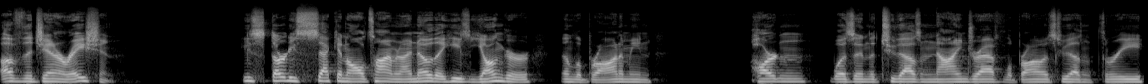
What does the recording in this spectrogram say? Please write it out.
of the generation. He's 32nd all time. And I know that he's younger than LeBron. I mean, Harden was in the 2009 draft, LeBron was 2003.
